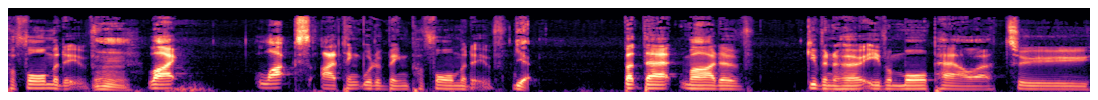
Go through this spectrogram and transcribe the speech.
performative, Mm. like Lux I think would have been performative. Yeah. But that might have given her even more power to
